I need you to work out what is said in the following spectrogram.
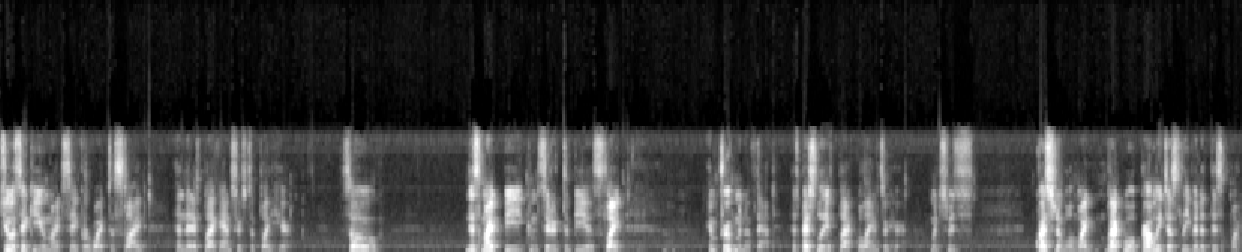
joseki, you might say, for white to slide, and then if black answers to play here. So this might be considered to be a slight improvement of that, especially if black will answer here, which is questionable. White, black will probably just leave it at this point,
